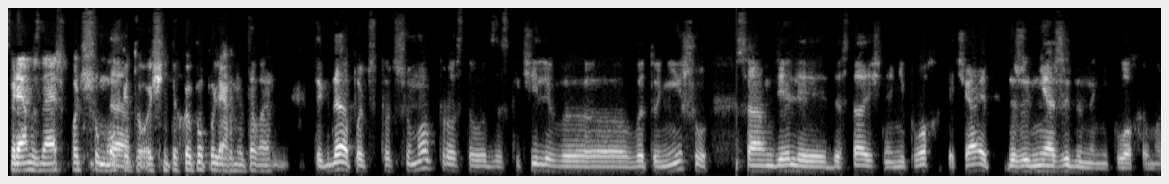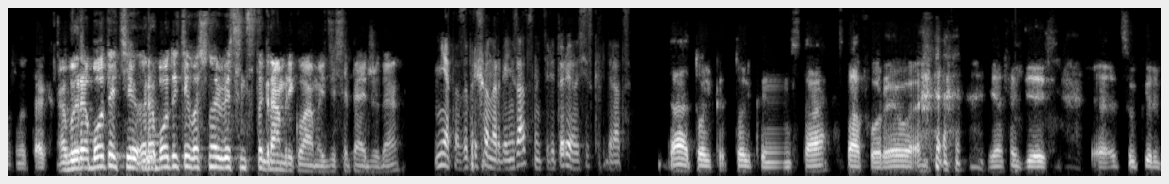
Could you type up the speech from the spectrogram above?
Прям, знаешь, под шумок да. это очень такой популярный товар. Тогда под, под шумок просто вот заскочили в, в эту нишу. На самом деле достаточно неплохо качает, даже неожиданно неплохо, можно так сказать. А вы работаете, работаете в основе с Инстаграм рекламой здесь опять же, да? Нет, это запрещенная организация на территории Российской Федерации. Да, только, только инста, инста forever. Я надеюсь, э, Цукер,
